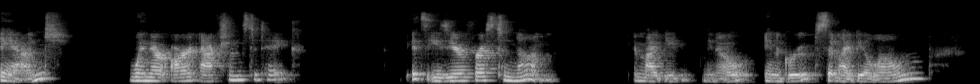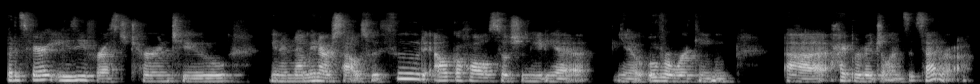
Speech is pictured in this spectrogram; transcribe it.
And when there aren't actions to take, it's easier for us to numb. It might be, you know, in groups, it might be alone, but it's very easy for us to turn to, you know, numbing ourselves with food, alcohol, social media, you know, overworking, uh, hypervigilance, etc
